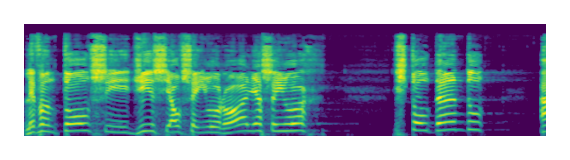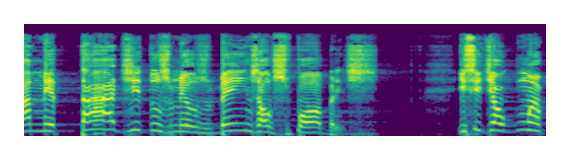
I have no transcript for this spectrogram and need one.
levantou-se e disse ao Senhor: Olha, Senhor, estou dando a metade dos meus bens aos pobres. E se de alguma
